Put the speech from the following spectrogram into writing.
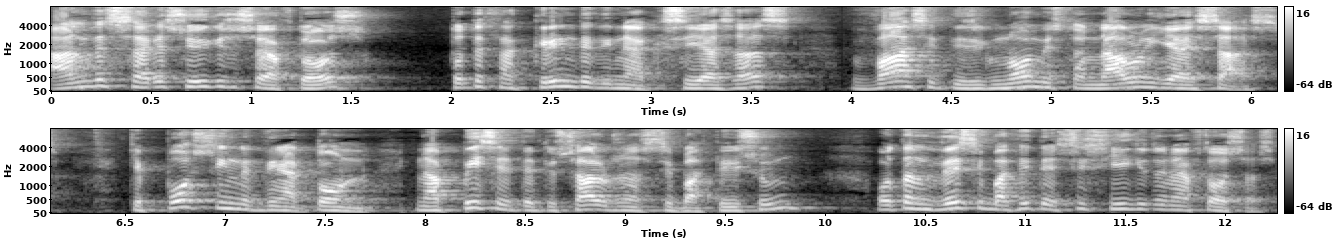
Αν δεν σας αρέσει ο ίδιος ο εαυτός, τότε θα κρίνετε την αξία σας βάσει της γνώμης των άλλων για εσάς. Και πώς είναι δυνατόν να πείσετε τους άλλους να σας συμπαθήσουν όταν δεν συμπαθείτε εσείς οι ίδιοι τον εαυτό σας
